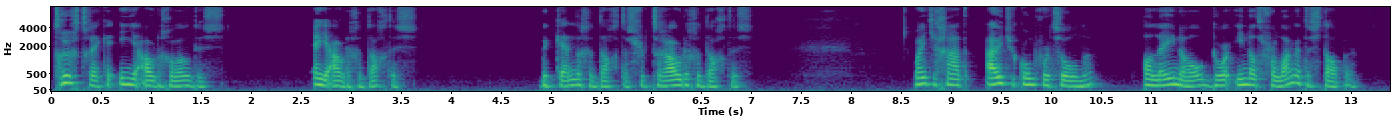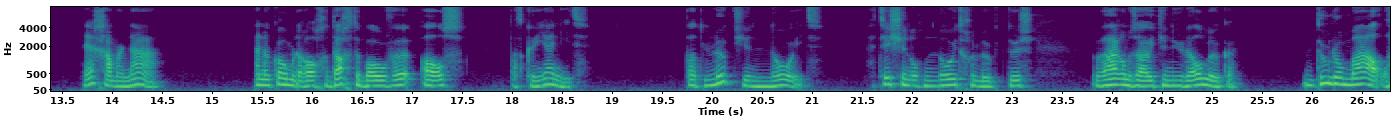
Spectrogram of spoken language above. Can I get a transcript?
terugtrekken in je oude gewoontes. En je oude gedachtes. Bekende gedachtes, vertrouwde gedachtes. Want je gaat uit je comfortzone alleen al door in dat verlangen te stappen. ga maar na. En dan komen er al gedachten boven als: dat kun jij niet. Dat lukt je nooit. Het is je nog nooit gelukt, dus waarom zou het je nu wel lukken? Doe normaal.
